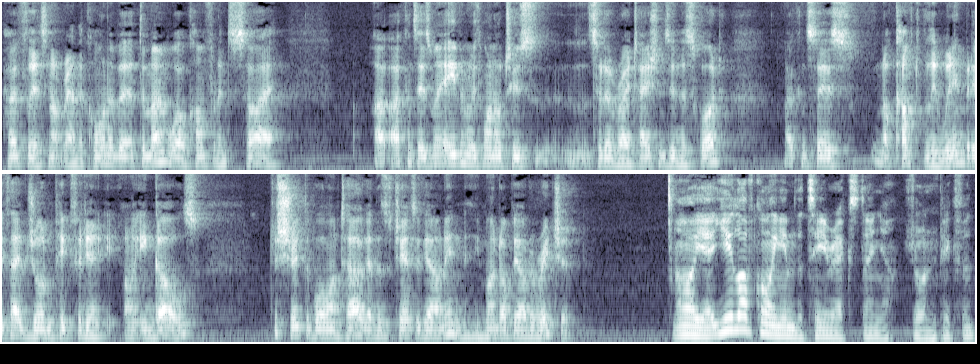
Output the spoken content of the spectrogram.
Hopefully it's not around the corner, but at the moment, while confidence is high, I, I can see us, even with one or two sort of rotations in the squad, I can see us not comfortably winning, but if they have Jordan Pickford in, in goals, just shoot the ball on target, there's a chance of going in. He might not be able to reach it. Oh, yeah. You love calling him the T Rex, don't you, Jordan Pickford?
